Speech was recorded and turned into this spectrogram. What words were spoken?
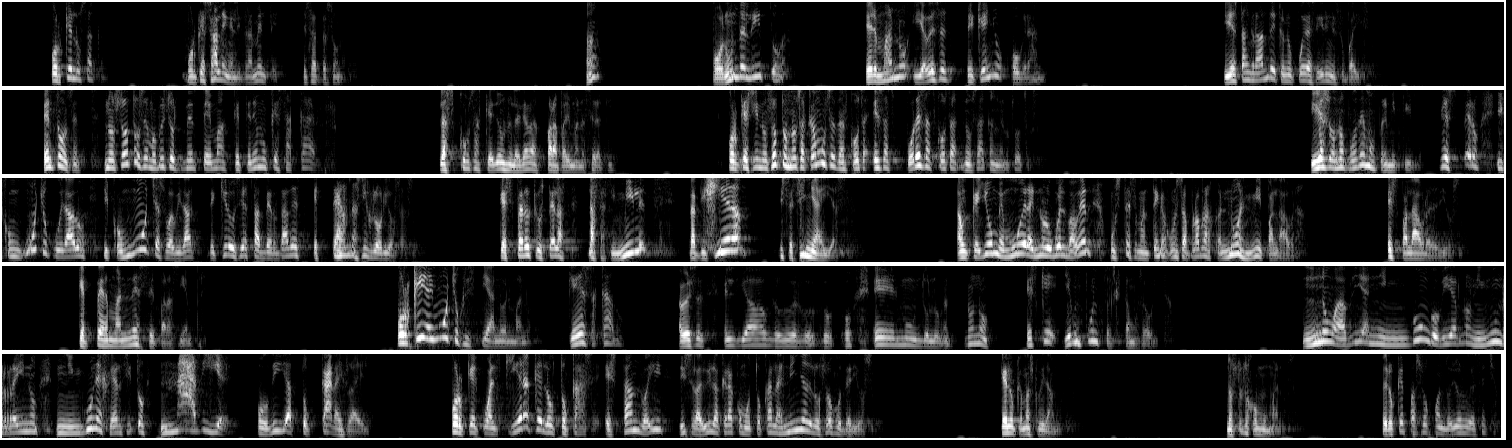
¿Por qué lo sacan? ¿Por qué salen literalmente esas personas? ¿Ah? Por un delito, hermano, y a veces pequeño o grande. Y es tan grande que no puede seguir en su país. Entonces, nosotros hemos visto el primer tema que tenemos que sacar las cosas que a Dios nos le agrada para permanecer aquí. Porque si nosotros no sacamos esas cosas, esas, por esas cosas nos sacan a nosotros. Y eso no podemos permitirlo. Yo espero, y con mucho cuidado y con mucha suavidad, le quiero decir estas verdades eternas y gloriosas que espero que usted las, las asimile, las digiera y se ciña a ellas. Aunque yo me muera y no lo vuelva a ver, usted se mantenga con esa palabra, que no es mi palabra, es palabra de Dios, que permanece para siempre. ¿Por qué hay mucho cristiano, hermanos, que he sacado? A veces el diablo lo derrotó, el mundo lo ganó. No, no, es que llega un punto el que estamos ahorita no habría ningún gobierno, ningún reino, ningún ejército, nadie podía tocar a Israel. Porque cualquiera que lo tocase, estando ahí, dice la Biblia que era como tocar la niña de los ojos de Dios. ¿Qué es lo que más cuidamos? Nosotros como humanos. Pero ¿qué pasó cuando Dios lo desecha?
